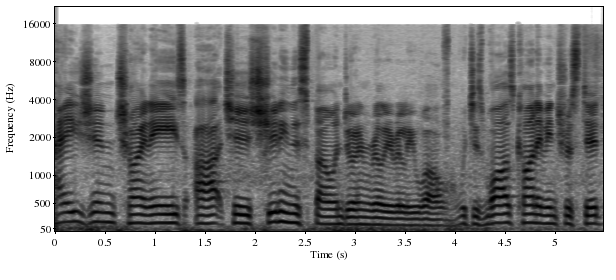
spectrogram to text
Asian Chinese archers shooting this bow and doing really really well which is why I was kind of interested.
